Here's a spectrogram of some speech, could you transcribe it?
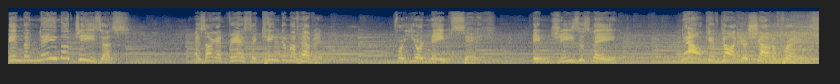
in the name of Jesus as I advance the kingdom of heaven for your name's sake. In Jesus' name. Now give God your shout of praise.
